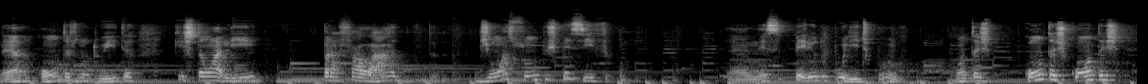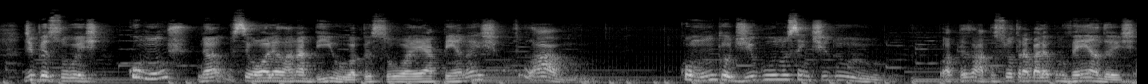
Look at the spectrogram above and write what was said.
né, contas no Twitter que estão ali para falar de um assunto específico. É, nesse período político, quantas contas, contas de pessoas comuns, né? Você olha lá na bio, a pessoa é apenas, sei lá, comum que eu digo no sentido, a pessoa trabalha com vendas,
